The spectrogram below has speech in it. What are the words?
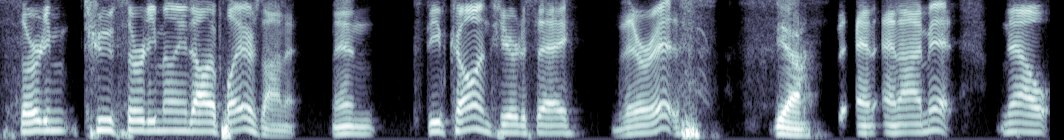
30 two 30 million dollar players on it and Steve Cohen's here to say there is Yeah. And and I'm it. Now,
